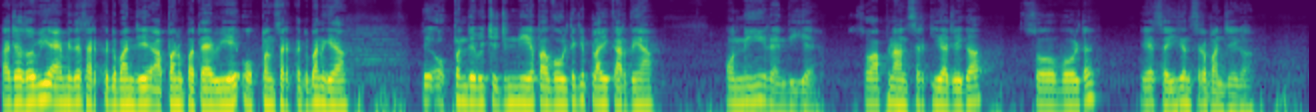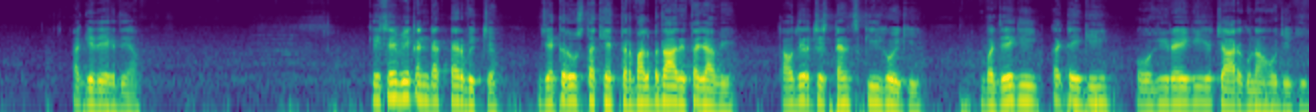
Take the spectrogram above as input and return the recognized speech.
ਤਾਂ ਜਦੋਂ ਵੀ ਐਵੇਂ ਦਾ ਸਰਕਟ ਬਣ ਜੇ, ਆਪਾਂ ਨੂੰ ਪਤਾ ਹੈ ਵੀ ਇਹ ਓਪਨ ਸਰਕਟ ਬਣ ਗਿਆ। ਤੇ ਓਪਨ ਦੇ ਵਿੱਚ ਜਿੰਨੀ ਆਪਾਂ ਵੋਲਟੇਜ ਅਪਲਾਈ ਕਰਦੇ ਹਾਂ ਉਨੀ ਹੀ ਰਹਿੰਦੀ ਹੈ। ਸੋ ਆਪਣਾ ਆਨਸਰ ਕੀ ਆ ਜਾਏਗਾ? 100 ਵੋਲਟ, ਇਹ ਸਹੀ ਆਨਸਰ ਬਣ ਜਾਏਗਾ। ਅੱਗੇ ਦੇਖਦੇ ਹਾਂ। ਕਿਸੇ ਵੀ ਕੰਡਕਟਰ ਵਿੱਚ ਜੇਕਰ ਉਸ ਦਾ ਖੇਤਰਫਲ ਵਧਾ ਦਿੱਤਾ ਜਾਵੇ, ਤਾਂ ਉਹਦੀ ਰੈਜ਼ਿਸਟੈਂਸ ਕੀ ਹੋਏਗੀ? ਵਧੇਗੀ ਘਟੇਗੀ, ਉਹੀ ਰਹੇਗੀ ਜਾਂ ਚਾਰ ਗੁਣਾ ਹੋ ਜਾਏਗੀ।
